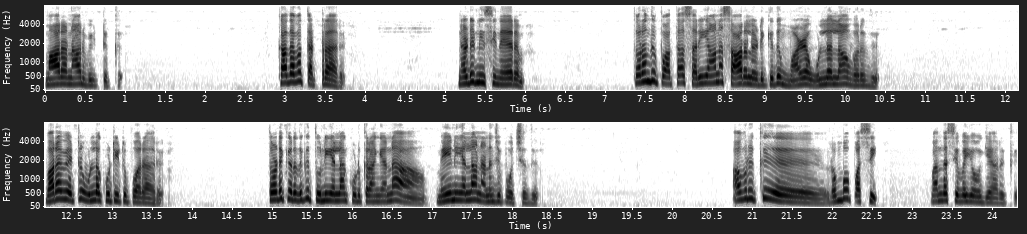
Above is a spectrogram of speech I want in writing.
மாறனார் வீட்டுக்கு. கதவை தட்டுறாரு. நடுநிசி நேரம். திறந்து பார்த்தா சரியான சாரல் அடிக்குது மழை உள்ளெல்லாம் வருது. வரவேற்று உள்ளே கூட்டிகிட்டு போகிறாரு துடைக்கிறதுக்கு துணியெல்லாம் கொடுக்குறாங்க. ஏன்னா மேனியெல்லாம் நனைஞ்சு போச்சுது. அவருக்கு ரொம்ப பசி வந்த சிவயோகியாருக்கு.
